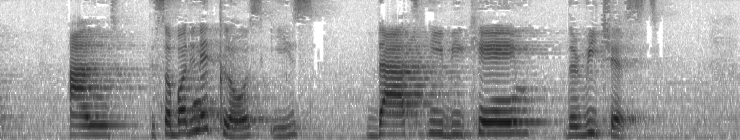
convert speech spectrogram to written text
and the subordinate clause is that he became the richest.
